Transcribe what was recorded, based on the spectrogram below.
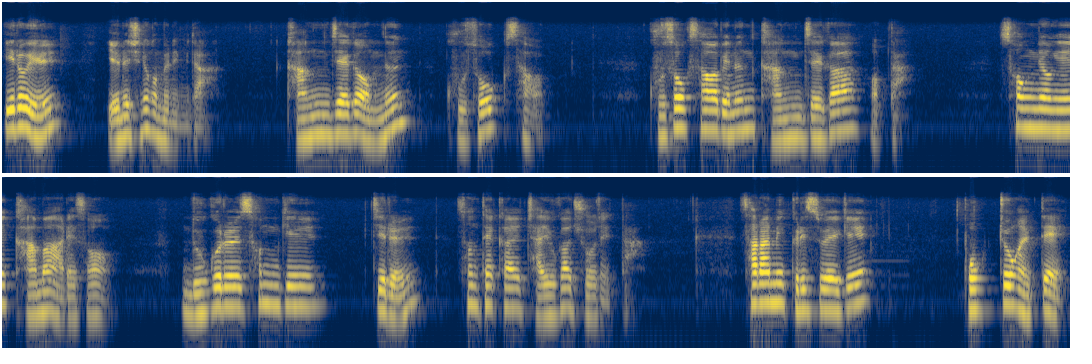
일요일 예느 쉬는 권면입니다. 강제가 없는 구속 사업. 구속 사업에는 강제가 없다. 성령의 가마 아래서 누구를 섬길지를 선택할 자유가 주어져 있다. 사람이 그리스도에게 복종할 때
